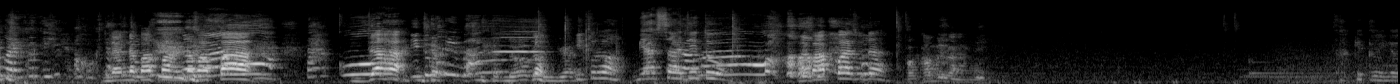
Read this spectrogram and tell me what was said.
nggak ikut ih aku Enggak ada apa-apa, enggak apa-apa. takut Udah. itu ngeri banget Loh, itu loh, biasa aja tuh. Enggak apa-apa sudah. Kamu kan aku. sakit telinga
